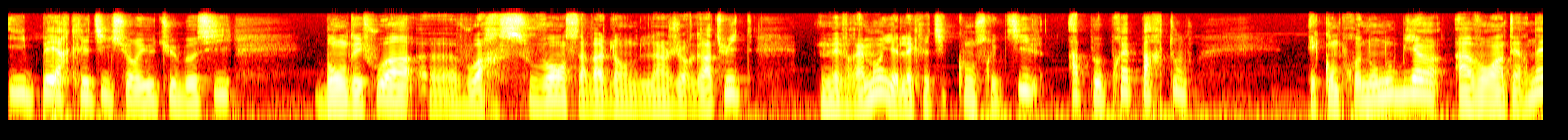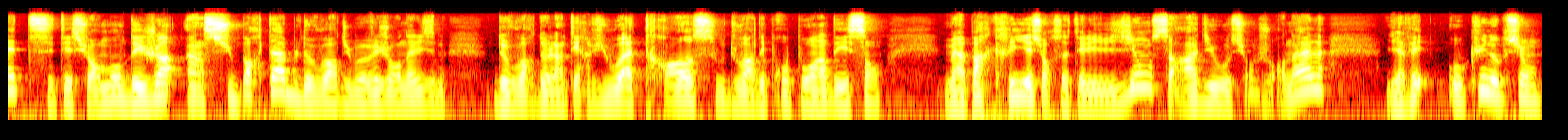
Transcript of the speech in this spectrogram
hyper critiques sur YouTube aussi. Bon, des fois, euh, voire souvent, ça va dans de l'injure gratuite, mais vraiment, il y a de la critique constructive à peu près partout. Et comprenons-nous bien, avant Internet, c'était sûrement déjà insupportable de voir du mauvais journalisme, de voir de l'interview atroce ou de voir des propos indécents. Mais à part crier sur sa télévision, sa radio ou sur le journal, il n'y avait aucune option.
